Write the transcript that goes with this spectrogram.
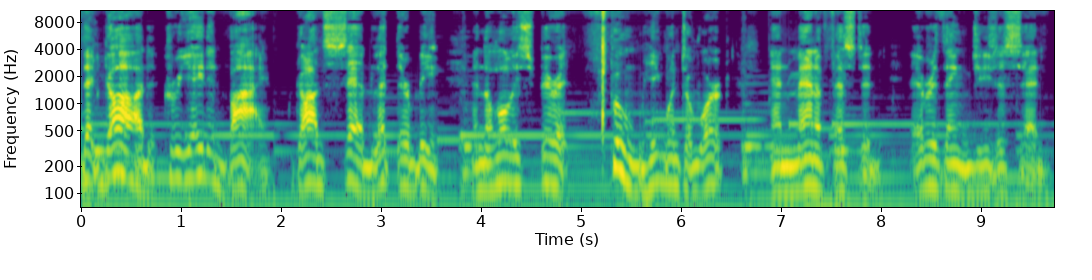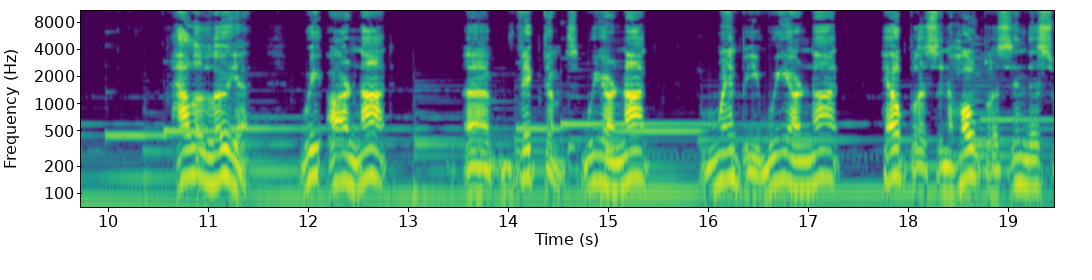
that God created by. God said, Let there be. And the Holy Spirit, boom, he went to work and manifested everything Jesus said. Hallelujah. We are not uh, victims. We are not wimpy. We are not helpless and hopeless in this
